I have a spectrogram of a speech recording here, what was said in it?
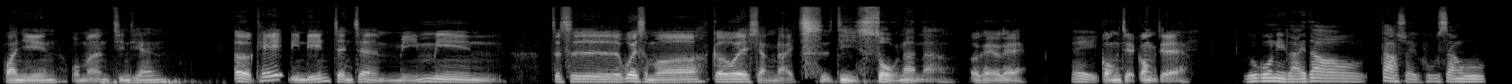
欢迎我们今天二 K 零零正正明明，这次为什么各位想来此地受难呢？OK OK，哎，光姐光姐，如果你来到大水库山屋，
